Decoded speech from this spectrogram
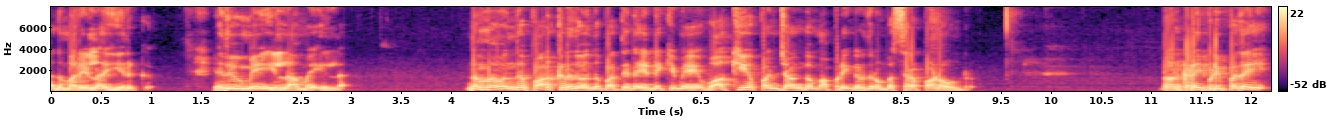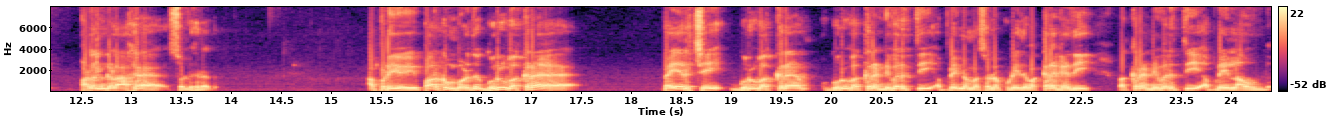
அந்த மாதிரிலாம் இருக்குது எதுவுமே இல்லாமல் இல்லை. நம்ம வந்து பார்க்கறது வந்து பார்த்தீங்கன்னா என்றைக்குமே வாக்கிய பஞ்சாங்கம் அப்படிங்கிறது ரொம்ப சிறப்பான ஒன்று. நான் கடைபிடிப்பதை பலன்களாக சொல்கிறது. அப்படி பார்க்கும்பொழுது குரு வக்கர பெயர்ச்சி குரு வக்கர குரு வக்கர நிவர்த்தி அப்படின்னு நம்ம சொல்லக்கூடியது வக்கரகதி வக்கர நிவர்த்தி அப்படிலாம் உண்டு.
